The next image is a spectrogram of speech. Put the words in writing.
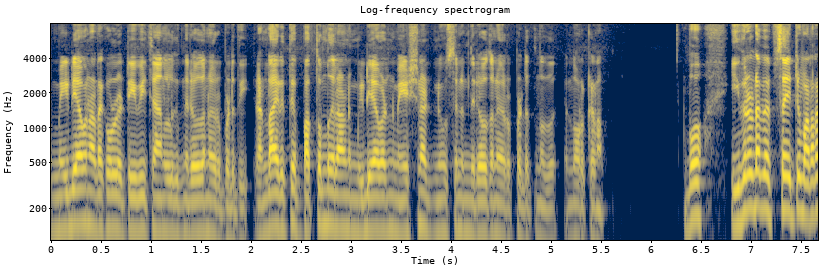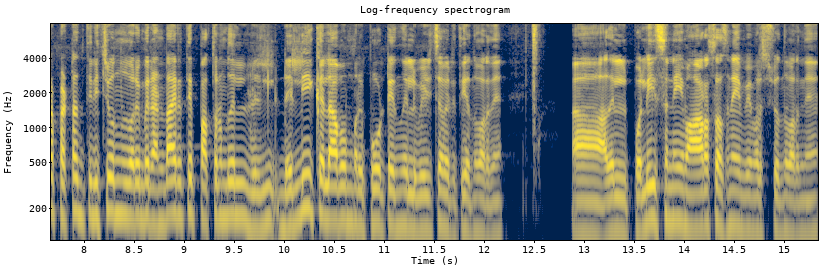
മീഡിയ വൺ അടക്കമുള്ള ടി വി ചാനലുകൾക്ക് നിരോധനം ഏർപ്പെടുത്തി. രണ്ടായിരത്തി പത്തൊമ്പതിലാണ് മീഡിയ വൺ ഏഷ്യനെറ്റ് ന്യൂസിനും നിരോധനം ഏർപ്പെടുത്തുന്നത് എന്നോർക്കണം. അപ്പോൾ ഇവരുടെ വെബ്സൈറ്റ് വളരെ പെട്ടെന്ന് തിരിച്ചു വന്നു പറയുമ്പോൾ രണ്ടായിരത്തി പത്തൊൻപതിൽ ഡൽഹി- കലാപം റിപ്പോർട്ട് ചെയ്യുന്നതിൽ വീഴ്ച വരുത്തി എന്ന് പറഞ്ഞ് അതിൽ പോലീസിനെയും ആർ എസ് എസിനെയും വിമർശിച്ചു എന്ന് പറഞ്ഞ്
